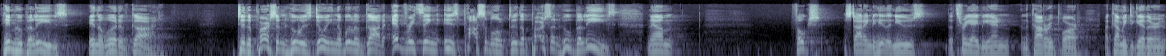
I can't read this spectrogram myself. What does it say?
Him who believes in the Word of God. To the person who is doing the will of God, everything is possible to the person who believes. Now, folks starting to hear the news. The 3ABN and the Carter Report are coming together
